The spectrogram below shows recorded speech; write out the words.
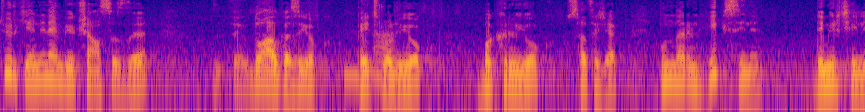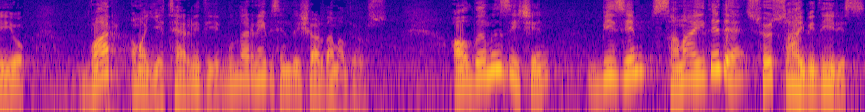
Türkiye'nin en büyük şanssızlığı e, doğalgazı yok, petrolü yok, bakırı yok satacak. Bunların hepsini, demir çeliği yok. Var ama yeterli değil. Bunların hepsini dışarıdan alıyoruz. Aldığımız için bizim sanayide de söz sahibi değiliz.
